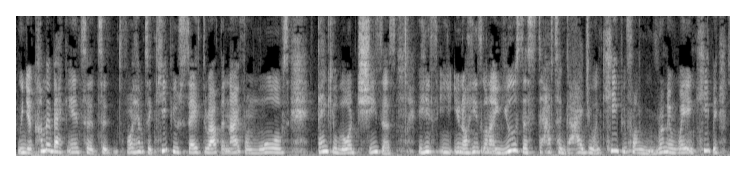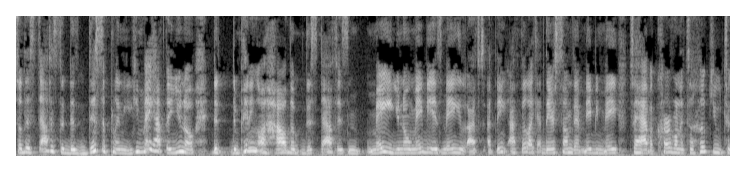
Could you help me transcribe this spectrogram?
when you're coming back in to, to for him to keep you safe throughout the night from wolves Thank you, Lord Jesus. He's, you know, He's gonna use the staff to guide you and keep you from running away and keeping. So the staff is to discipline you. He may have to, you know, depending on how the the staff is made. You know, maybe it's made. I, I think I feel like there's some that may be made to have a curve on it to hook you to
